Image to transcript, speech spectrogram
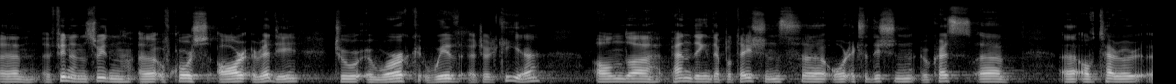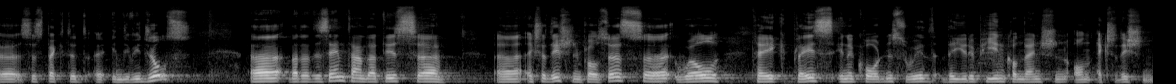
Um, Finland and Sweden, uh, of course, are ready to work with uh, Turkey on the pending deportations uh, or extradition requests uh, uh, of terror uh, suspected individuals. but at the same time that this extradition process will take place in accordance with the European Convention on Extradition.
